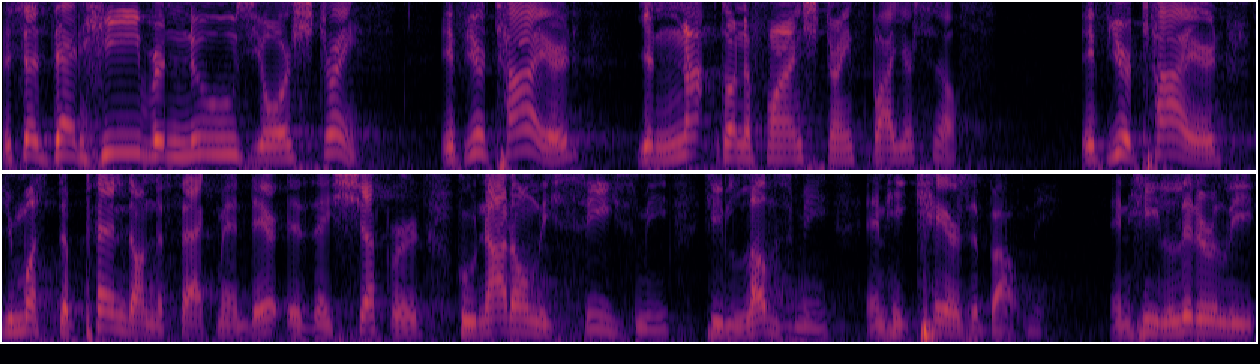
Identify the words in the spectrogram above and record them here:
it says that he renews your strength. If you're tired, you're not going to find strength by yourself. If you're tired, you must depend on the fact, man, there is a shepherd who not only sees me, he loves me and he cares about me. And he literally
